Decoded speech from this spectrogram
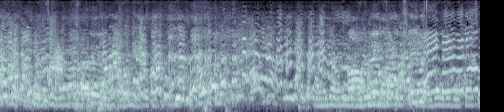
আমাদের বাইরেও খুব মজা করেছে বাইরে বসে আছে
